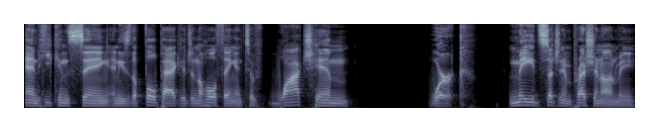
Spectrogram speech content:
and he can sing, and he's the full package and the whole thing. And to watch him work made such an impression on me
